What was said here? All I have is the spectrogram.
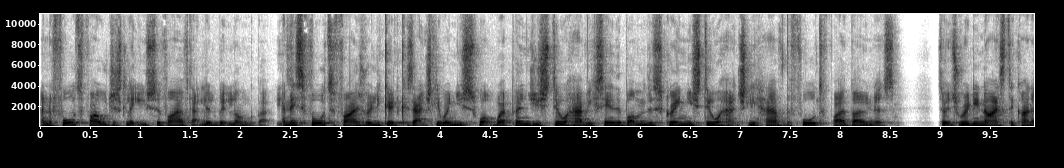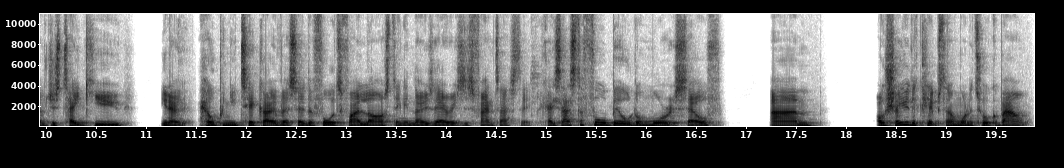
And the fortify will just let you survive that little bit longer. But and this fortify is really good because actually when you swap weapons, you still have, you see in the bottom of the screen, you still actually have the fortify bonus. So it's really nice to kind of just take you you know, helping you tick over. So the fortify lasting in those areas is fantastic. Okay, so that's the full build on war itself. Um, I'll show you the clips that I want to talk about,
